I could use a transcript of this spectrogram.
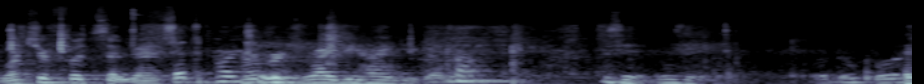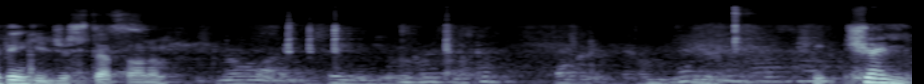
Watch your footstep, guys. Set the part two. Herbert's right behind you, guys. Who's it? Who's it? I think you just stepped on him. No, I'm saying you. Fucker, come here. Shaggy.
